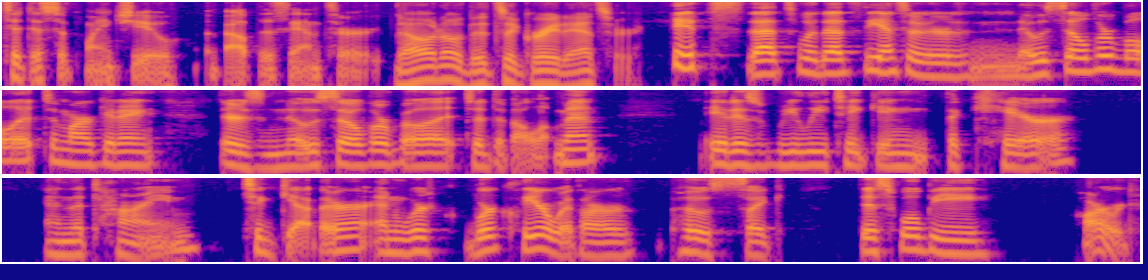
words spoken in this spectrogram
to disappoint you about this answer. No, no, that's a great answer. It's that's what that's the answer. There's no silver bullet to marketing. There's no silver bullet to development. It is really taking the care and the time together. And we're we're clear with our hosts like this will be hard.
